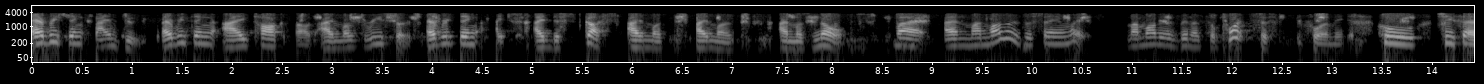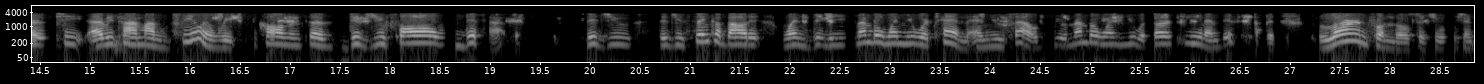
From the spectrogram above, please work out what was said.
everything I do, everything I talk about, I must research. Everything I, I discuss, I must, I must, I must know. But and my mother is the same way. My mother has been a support system for me. Who she says she every time I'm feeling weak, she calls and says, "Did you fall? This happened? Did you did you think about it when did you remember when you were 10 and you fell? Do you remember when you were 13 and this happened? Learn from those situations.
